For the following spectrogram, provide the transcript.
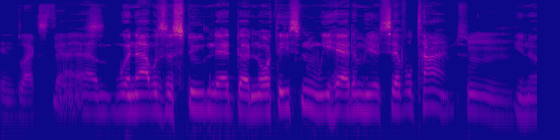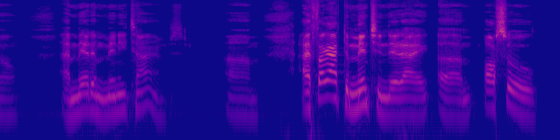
in Black studies. Um, when I was a student at uh, Northeastern, we had him here several times. Hmm. You know, I met him many times. Um, I forgot to mention that I um, also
